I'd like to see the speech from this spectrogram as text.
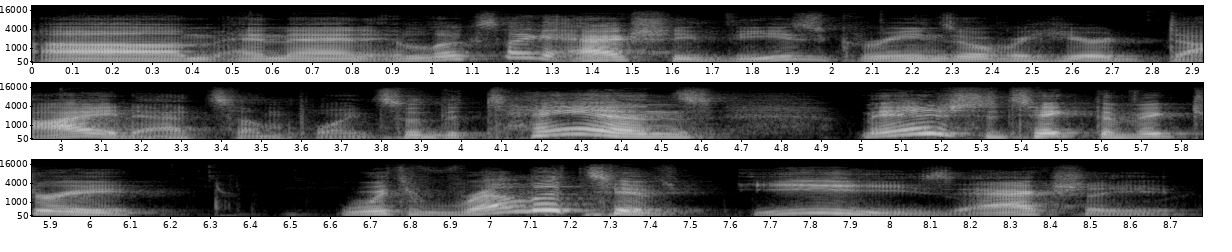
Um, and then it looks like actually these greens over here died at some point. So the Tans managed to take the victory with relative ease, actually.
